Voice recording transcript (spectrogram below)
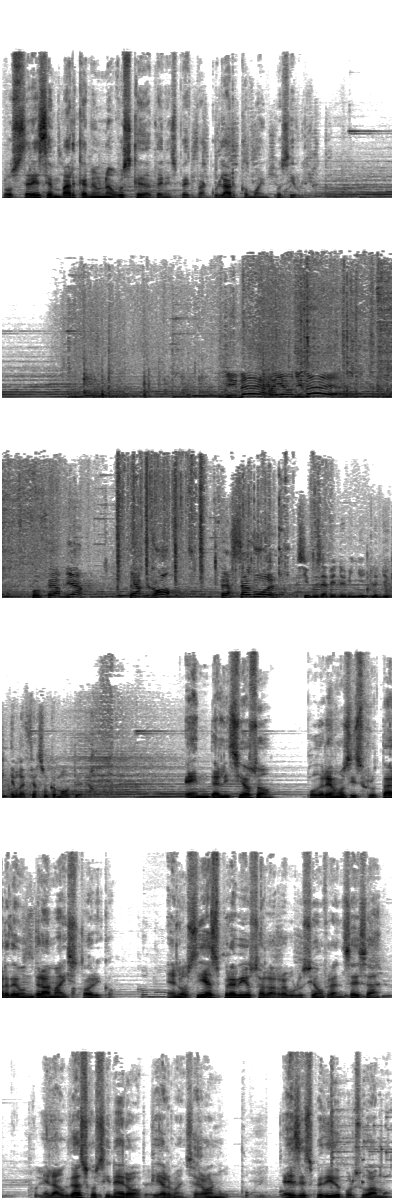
Los tres se embarcan en una búsqueda tan espectacular como imposible. Du beurre, voyons, du beurre Faut faire bien, faire grand, faire savoureux. Si vous avez deux minutes, le duc aimerait faire son commentaire. En Delicioso podremos disfrutar de un drama histórico. En los días previos a la Revolución Francesa, el audaz cocinero Pierre Mancheron es despedido por su amo,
